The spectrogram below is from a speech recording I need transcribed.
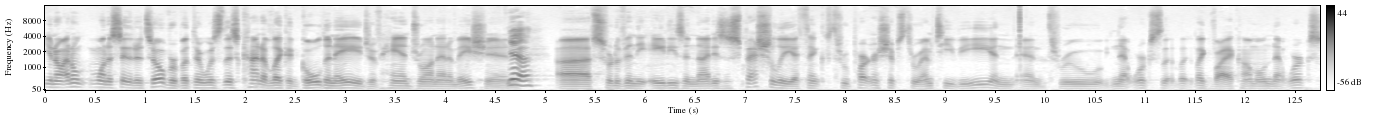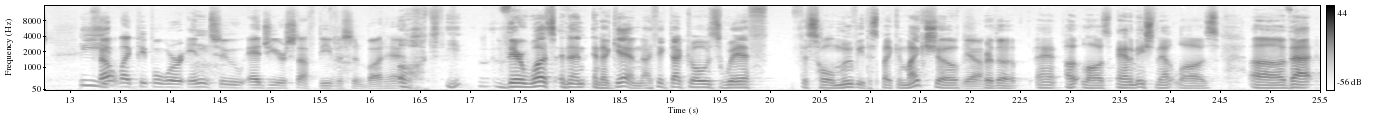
you know, I don't want to say that it's over, but there was this kind of like a golden age of hand-drawn animation. Yeah. Uh, sort of in the 80s and 90s, especially I think through partnerships through MTV and, and through networks that, like, like Viacom owned networks. Felt like people were into edgier stuff, Beavis and Butthead. Oh, there was, and then, and again, I think that goes with this whole movie, the Spike and Mike show, Yeah. or the An- Outlaws, Animation Outlaws, uh, that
